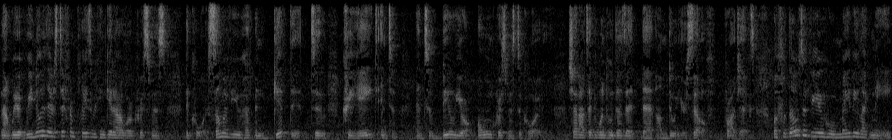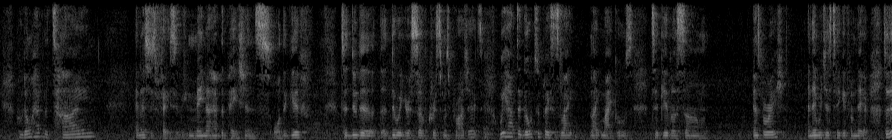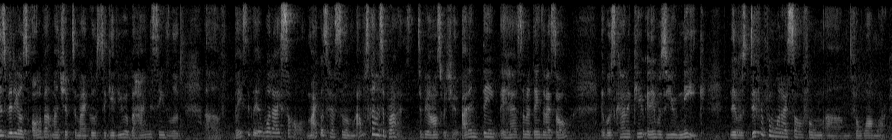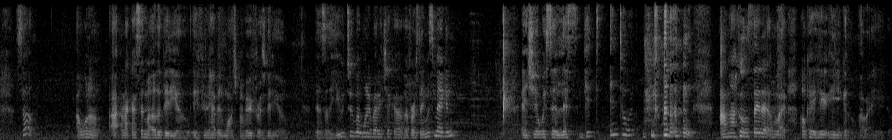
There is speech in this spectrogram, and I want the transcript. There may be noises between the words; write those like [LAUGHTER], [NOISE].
Now, we, we know there's different places we can get our Christmas decor. Some of you have been gifted to create and to and to build your own Christmas decor. Shout out to everyone who does that, that um, do-it-yourself projects. But for those of you who maybe like me, who don't have the time, and let's just face it, we may not have the patience or the gift to do the, the do-it-yourself Christmas projects, we have to go to places like, like Michael's to give us some inspiration. And then we just take it from there. So this video is all about my trip to Michael's to give you a behind the scenes look of basically what I saw. Michael's has some, I was kind of surprised, to be honest with you. I didn't think they had some of the things that I saw. It was kind of cute and it was unique. It was different from what I saw from, um, from Walmart. So I wanna, I, like I said in my other video, if you haven't watched my very first video, there's a YouTube I want everybody to check out. Her first name is Megan. And she always said, let's get into it. [LAUGHS] I'm not gonna say that. I'm like, okay, here, here you go. All right, here you go.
